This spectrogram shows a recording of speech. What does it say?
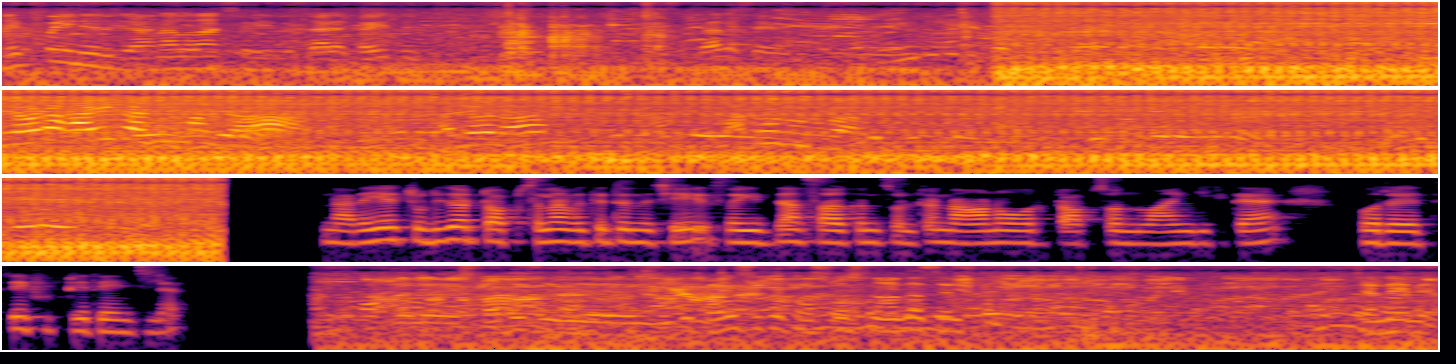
நெக் பெயின் இருக்கு. அதனால தான் சரி இது வேலை கைது வேலை செய்யுது இதோட ஹைட் அதிகமாகுதா? அது எவ்வளோ? அதுவும் நூறுபா. நெறைய சுடிதார் டாப்ஸ் எல்லாம் வித்துட்டு இருந்துச்சு. ஸோ இதுதான் சாக்குன்னு சொல்லிட்டு நானும் ஒரு டாப்ஸ் ஒண்ணு வாங்கிக்கிட்டேன். ஒரு 350 ரேஞ்ச்ல. அது பரிசு இது பரிசுக்கு ஃபஸ்ட் ஃபஸ்ட் நான் தான் சேல்ஸ் பண்ணேன் சென்னையில்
